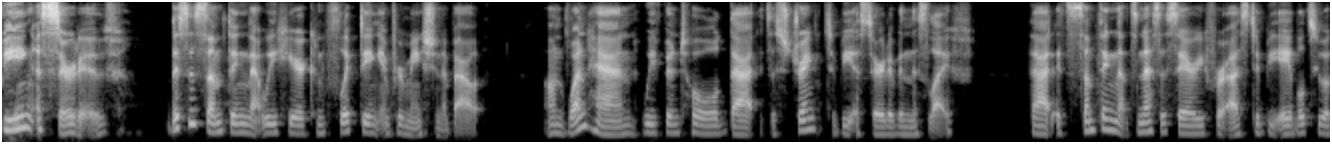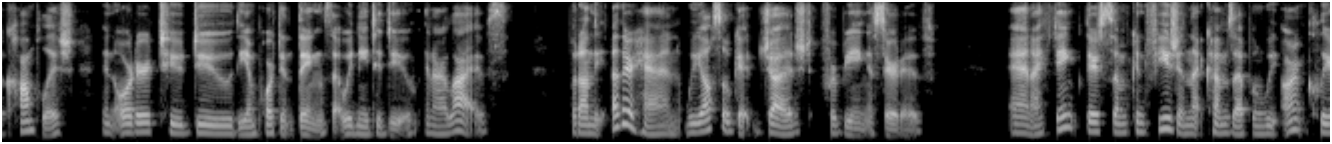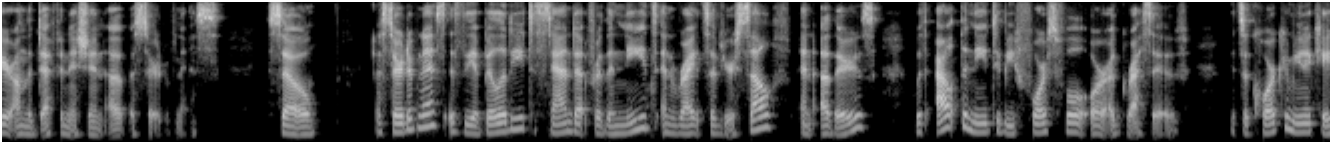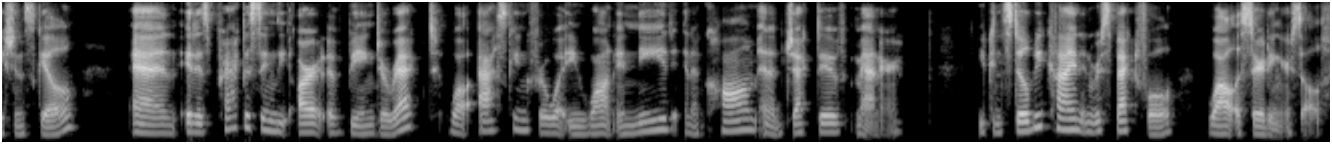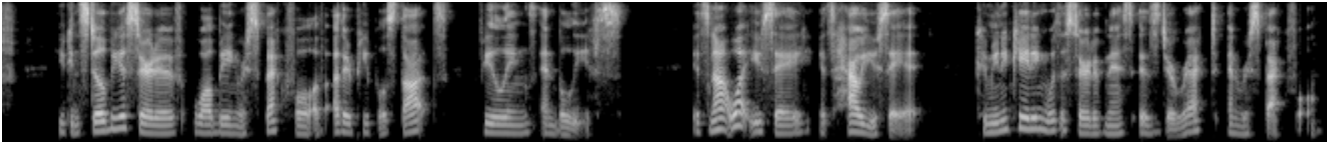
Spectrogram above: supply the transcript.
Being assertive. This is something that we hear conflicting information about. On one hand, we've been told that it's a strength to be assertive in this life, that it's something that's necessary for us to be able to accomplish in order to do the important things that we need to do in our lives. But on the other hand, we also get judged for being assertive. And I think there's some confusion that comes up when we aren't clear on the definition of assertiveness. So, Assertiveness is the ability to stand up for the needs and rights of yourself and others without the need to be forceful or aggressive. It's a core communication skill, and it is practicing the art of being direct while asking for what you want and need in a calm and objective manner. You can still be kind and respectful while asserting yourself. You can still be assertive while being respectful of other people's thoughts, feelings, and beliefs. It's not what you say, it's how you say it. Communicating with assertiveness is direct and respectful.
